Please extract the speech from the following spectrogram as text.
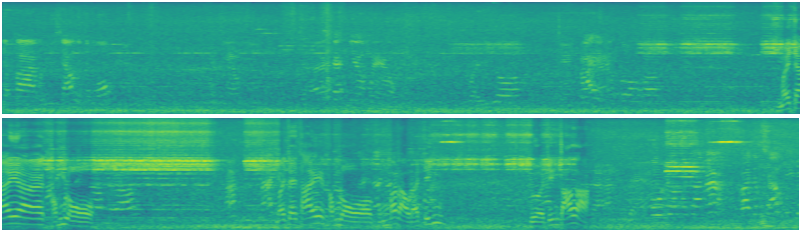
trăm ba một trăm sáu một trăm mốt khác nhau Dạ, khác nhau màu vị vô cái thì nó khô hơn mấy trái à, khổng lồ. Mấy trái thái khổng lồ cũng bắt đầu đã chín. Vừa chín tới à. Ba trăm sáu kg.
